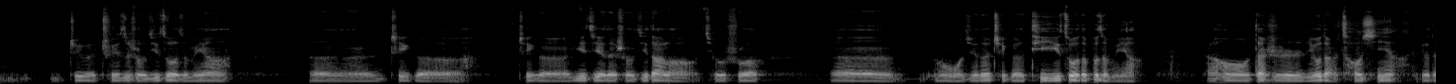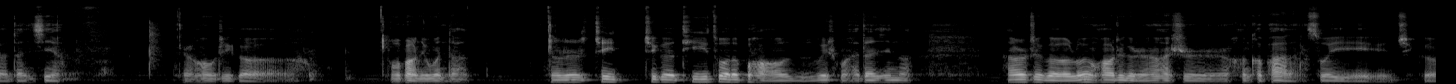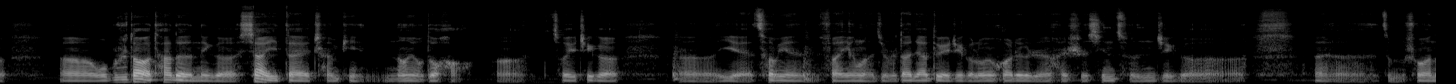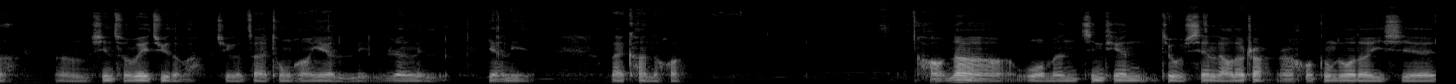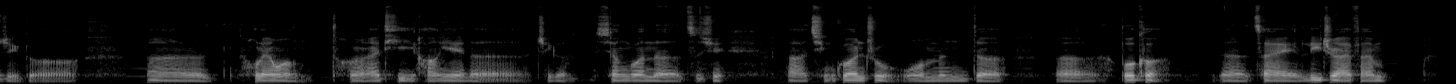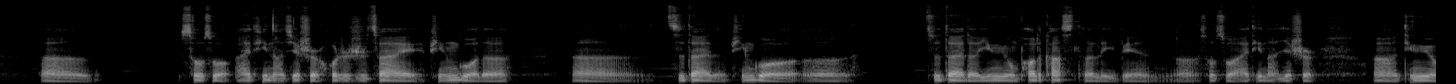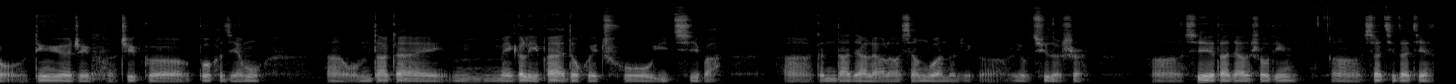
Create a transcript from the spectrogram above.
这个锤子手机做的怎么样？嗯，这个这个业界的手机大佬就说，嗯，我觉得这个 T 一做的不怎么样，然后但是有点操心啊，有点担心啊。然后这个罗胖就问他，就是这这个 T 一做的不好，为什么还担心呢？他说这个罗永浩这个人还是很可怕的，所以这个。呃，我不知道他的那个下一代产品能有多好啊，所以这个呃也侧面反映了，就是大家对这个罗永浩这个人还是心存这个呃怎么说呢？嗯，心存畏惧的吧。这个在同行业里人眼里来看的话，好，那我们今天就先聊到这儿，然后更多的一些这个呃互联网和 IT 行业的这个相关的资讯。啊，请关注我们的呃播客，呃，在荔枝 FM 呃搜索 IT 那些事儿，或者是在苹果的呃自带的苹果呃自带的应用 podcast 里边啊搜索 it 那些事儿啊听友订阅这个这个播客节目。啊我们大概嗯每个礼拜都会出一期吧啊跟大家聊聊相关的这个有趣的事儿。啊谢谢大家的收听呃下期再见。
